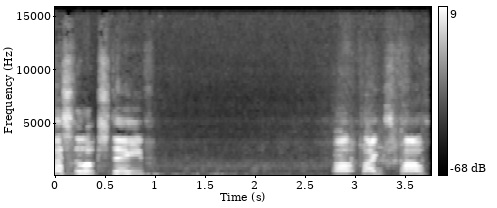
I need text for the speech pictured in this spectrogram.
Best of luck, Steve. Oh, thanks, pal.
